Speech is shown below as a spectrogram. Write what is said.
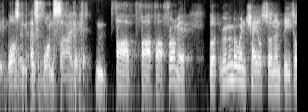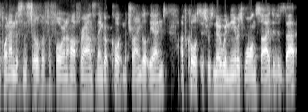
it wasn't as one-sided, mm, far, far, far from it. But remember when Chael Sonnen beat up on Anderson Silva for four and a half rounds and then got caught in the triangle at the end? Of course, this was nowhere near as one-sided as that.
